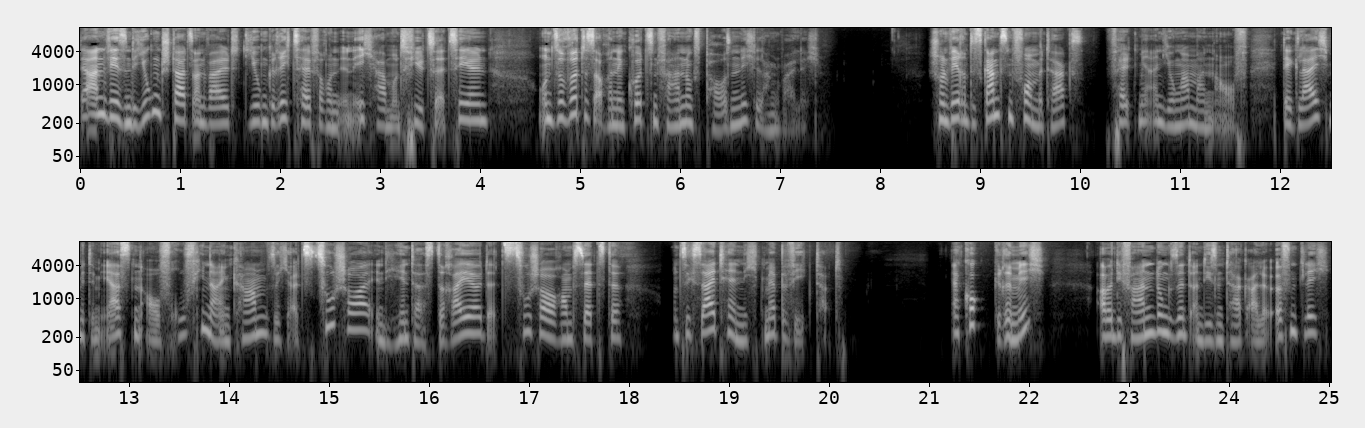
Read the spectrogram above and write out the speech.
Der anwesende Jugendstaatsanwalt, die Jugendgerichtshelferin und ich haben uns viel zu erzählen und so wird es auch in den kurzen Verhandlungspausen nicht langweilig. Schon während des ganzen Vormittags fällt mir ein junger Mann auf, der gleich mit dem ersten Aufruf hineinkam, sich als Zuschauer in die hinterste Reihe des Zuschauerraums setzte und sich seither nicht mehr bewegt hat. Er guckt grimmig, aber die Verhandlungen sind an diesem Tag alle öffentlich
